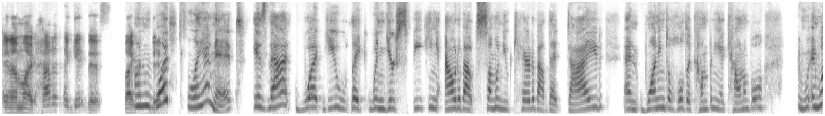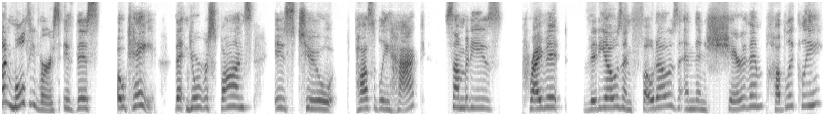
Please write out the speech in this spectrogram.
and I'm like, how did they get this? Like on this- what planet is that what you like when you're speaking out about someone you cared about that died and wanting to hold a company accountable in what multiverse is this okay that your response is to possibly hack somebody's private videos and photos and then share them publicly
